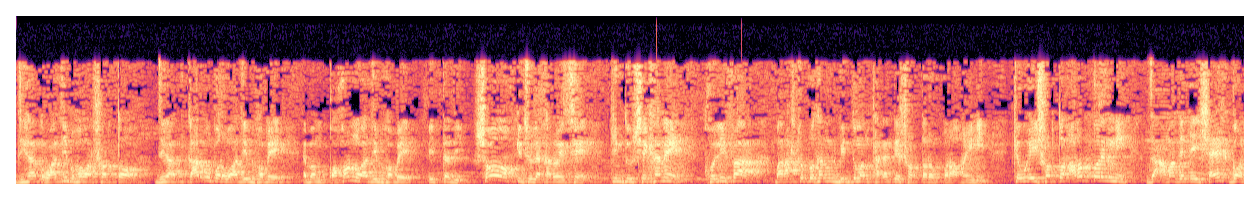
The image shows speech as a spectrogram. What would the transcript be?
জিহাদ ওয়াজিব হওয়ার শর্ত, জিহাদ কার উপর ওয়াজিব হবে এবং কখন ওয়াজিব হবে ইত্যাদি সব কিছু লেখা রয়েছে। কিন্তু সেখানে খলিফা বা রাষ্ট্রপ্রধানের বিদ্যমান থাকাকে শর্তারোপ করা হয়নি। কেউ এই শর্ত আরোপ করেননি যা আমাদের এই শায়েখগণ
